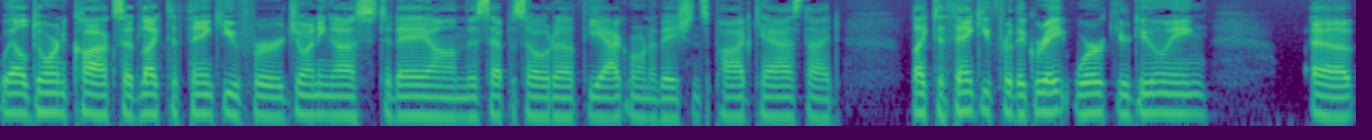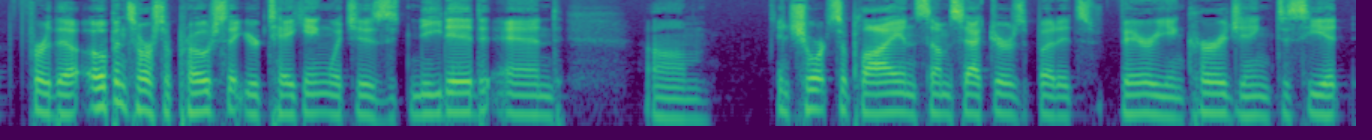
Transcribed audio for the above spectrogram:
Well, Dorn Cox, I'd like to thank you for joining us today on this episode of the Agro Innovations Podcast. I'd like to thank you for the great work you're doing, uh, for the open source approach that you're taking, which is needed and um, in short supply in some sectors, but it's very encouraging to see it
